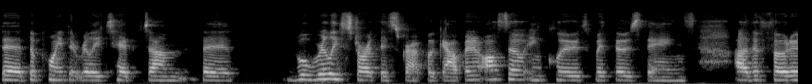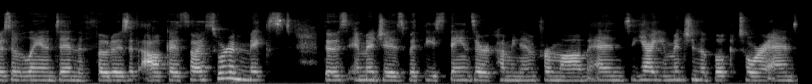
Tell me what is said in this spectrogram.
the, the point that really tipped um, the will really start this scrapbook out, but it also includes with those things uh, the photos of Landon, the photos of Alka. So I sort of mixed those images with these things that are coming in from mom. And yeah, you mentioned the book tour, and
